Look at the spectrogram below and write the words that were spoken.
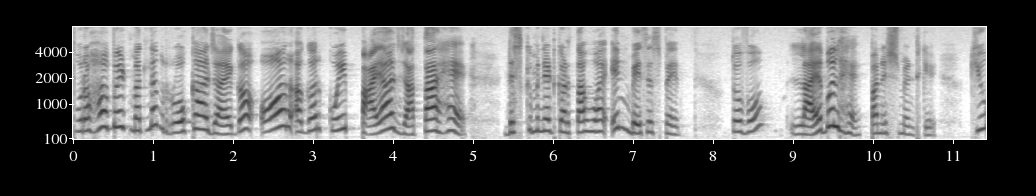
प्रोहबिट मतलब रोका जाएगा और अगर कोई पाया जाता है डिस्क्रिमिनेट करता हुआ इन बेसिस पे तो वो लायबल है पनिशमेंट के। क्यों?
